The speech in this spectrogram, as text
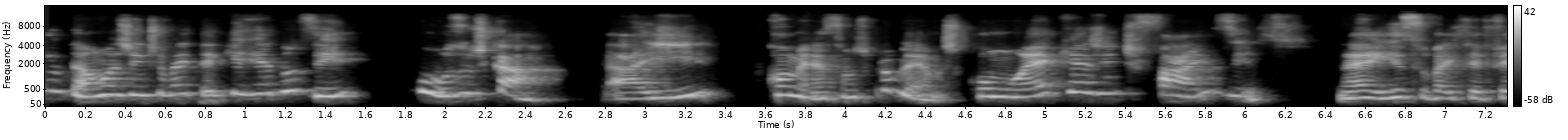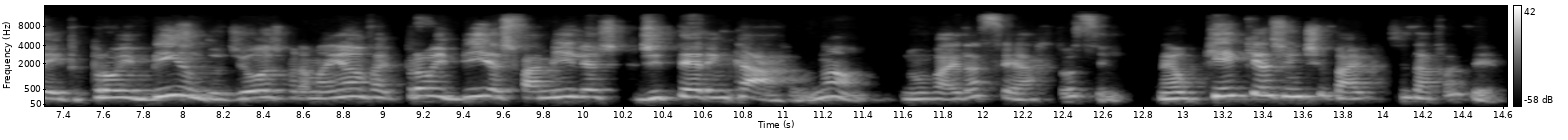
Então, a gente vai ter que reduzir o uso de carro. Aí começam os problemas. Como é que a gente faz isso? Né? Isso vai ser feito proibindo de hoje para amanhã, vai proibir as famílias de terem carro? Não, não vai dar certo assim. Né? O que, que a gente vai precisar fazer?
